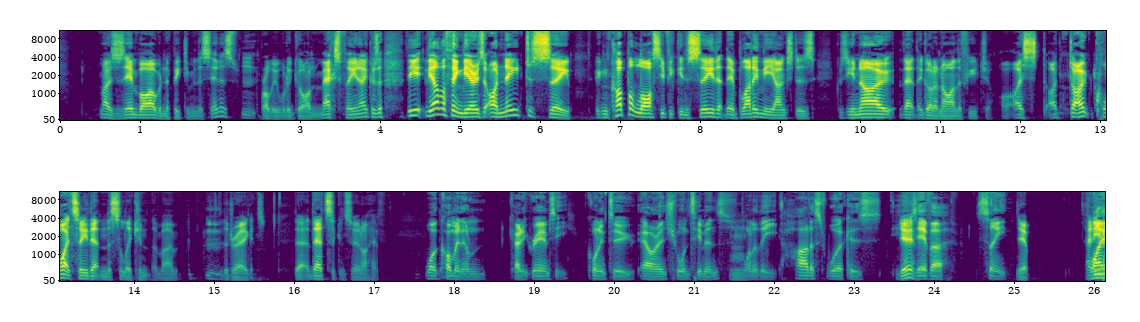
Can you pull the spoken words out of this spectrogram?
Moses Mbye wouldn't have picked him in the centres. Hmm. Probably would have gone Max Fino. Because the the other thing there is, I need to see. You can cop a loss if you can see that they're blooding the youngsters because you know that they've got an eye on the future. I, I, don't quite see that in the selection at the moment for the Dragons. That, that's the concern I have. One comment on Cody Ramsey, according to our own Shaun Timmins, Mm. one of the hardest workers Yeah. he's ever seen. Yep. And you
